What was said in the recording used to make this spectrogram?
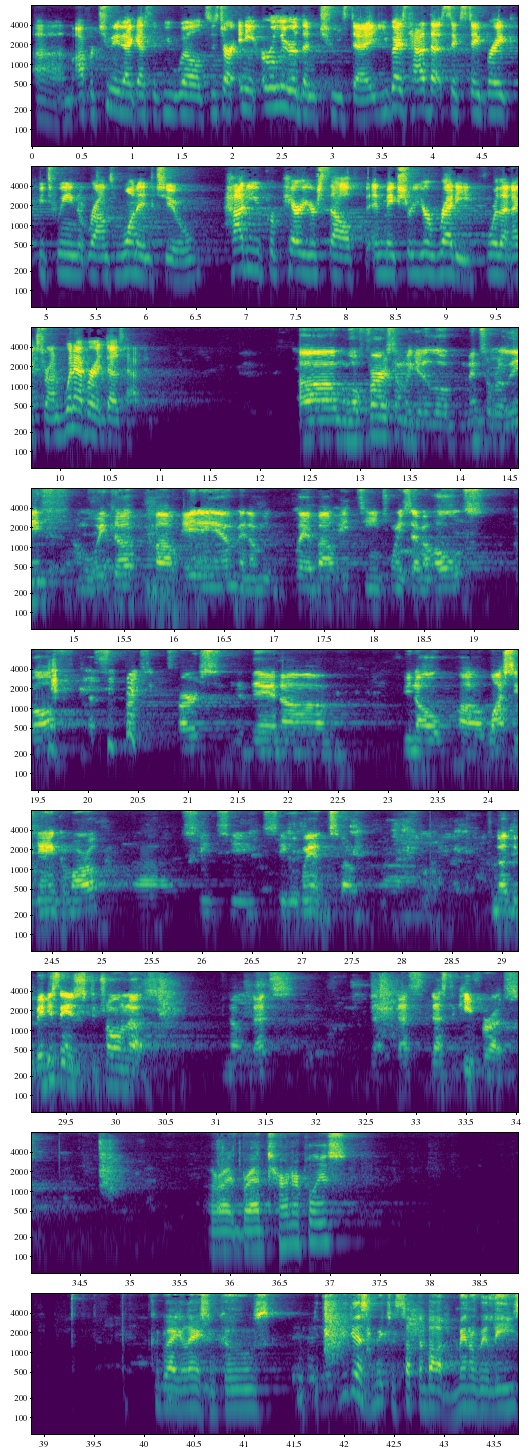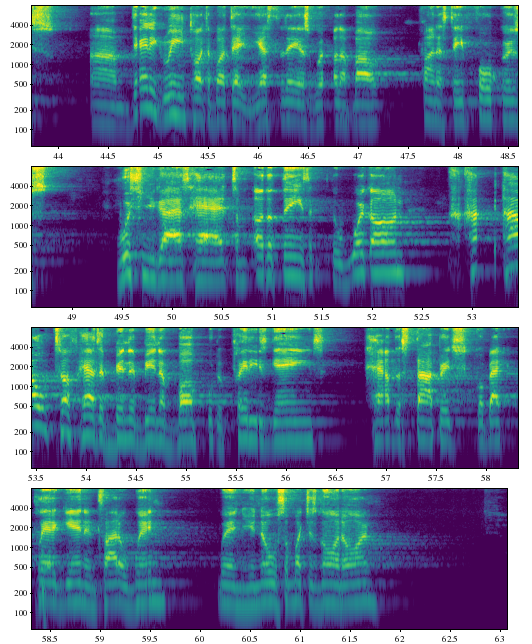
um, opportunity, I guess, if you will, to start any earlier than Tuesday. You guys had that six day break between rounds one and two. How do you prepare yourself and make sure you're ready for that next round whenever it does happen? Um, well, first, I'm going to get a little mental relief. I'm going to wake up about 8 a.m. and I'm going to play about 18, 27 holes golf. That's first. And then, um, you know, uh, watch the game tomorrow, uh, see, see, see who wins. So, uh, you know, the biggest thing is just controlling us. You know, that's that, that's that's the key for us. All right, Brad Turner, please. Congratulations, Kuz. You just mentioned something about mental release. Um, Danny Green talked about that yesterday as well about trying to stay focused. Wishing you guys had some other things to work on. How, how tough has it been to be in a bubble to play these games have the stoppage, go back, and play again, and try to win when you know so much is going on?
